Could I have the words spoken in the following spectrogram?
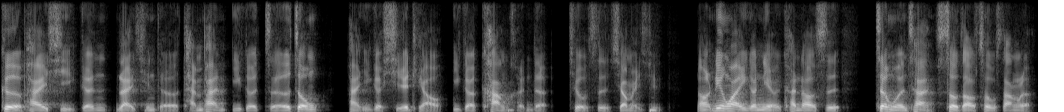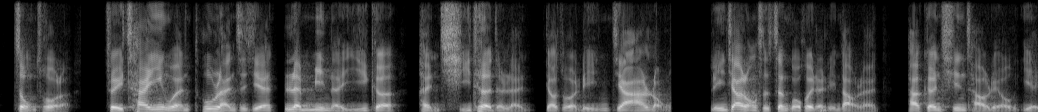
各派系跟赖清德谈判一个折中和一个协调一个抗衡的，就是萧美琴。然后另外一个你也会看到是郑文灿受到受伤了，重挫了，所以蔡英文突然之间任命了一个很奇特的人，叫做林佳龙。林佳龙是郑国会的领导人。他跟新潮流也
